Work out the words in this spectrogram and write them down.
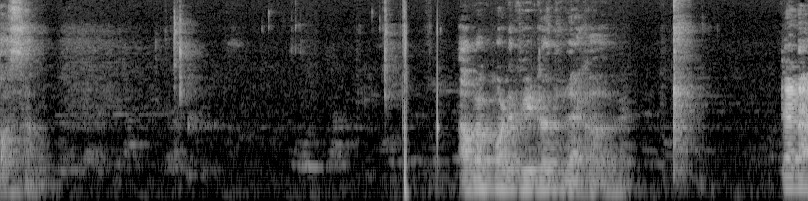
অসাম আবার পরে ভিডিওতে দেখা হবে। টাটা।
